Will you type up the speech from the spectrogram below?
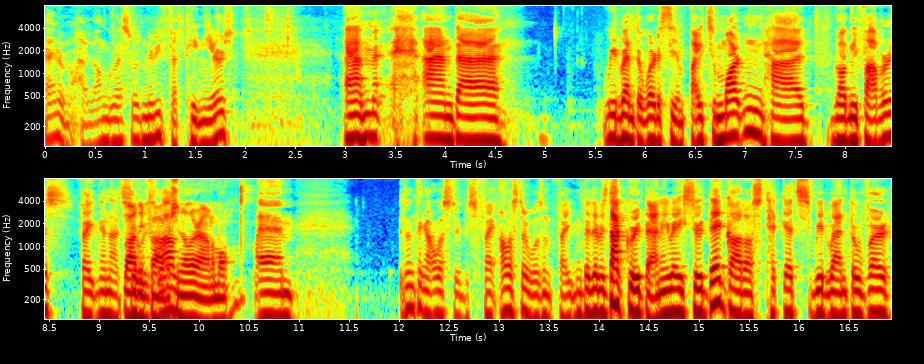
I don't know how long this was, maybe fifteen years. Um, and uh, we went over to see him fight. So Martin had Rodney Favres fighting in that Rodney show Favre's well. another animal. Um, I don't think Alistair was fight. Alistair wasn't fighting, but it was that group anyway. So they got us tickets. We went over,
